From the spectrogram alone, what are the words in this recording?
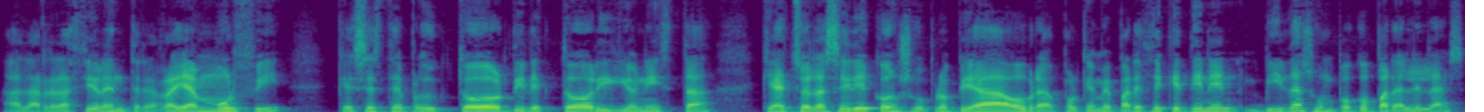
a la relación entre Ryan Murphy, que es este productor, director y guionista, que ha hecho la serie con su propia obra, porque me parece que tienen vidas un poco paralelas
